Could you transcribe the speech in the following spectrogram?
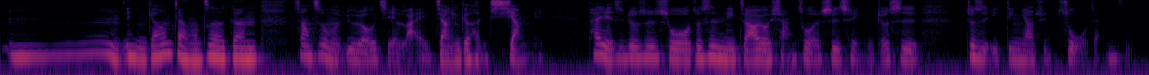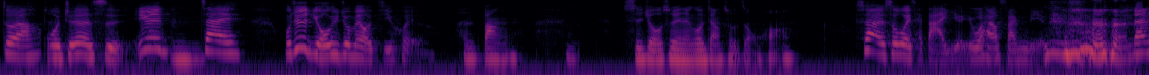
嗯，你刚刚讲的这个跟上次我们雨柔姐来讲一个很像诶，她也是就是说，就是你只要有想做的事情，就是就是一定要去做这样子。对啊，我觉得是因为嗯，在我觉得犹豫就没有机会了。很棒。嗯十九岁能够讲出这种话，虽然说我也才大一因为，我还有三年。但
